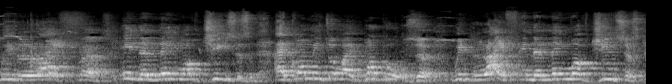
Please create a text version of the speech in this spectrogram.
with life in the name of Jesus. I come into my purpose with life in the name of Jesus.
